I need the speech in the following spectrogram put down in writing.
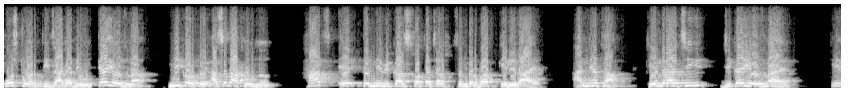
पोस्ट वरती जागा देऊन त्या योजना मी करतोय असं दाखवणं हाच एक त्यांनी विकास स्वतःच्या संदर्भात केलेला आहे. अन्यथा केंद्राची जी काही योजना आहे की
